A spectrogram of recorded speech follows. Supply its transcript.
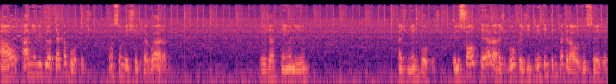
ao, à minha biblioteca Bocas. Então se eu mexer aqui agora, eu já tenho ali as minhas bocas. Ele só altera as bocas de 30 em 30 graus, ou seja,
